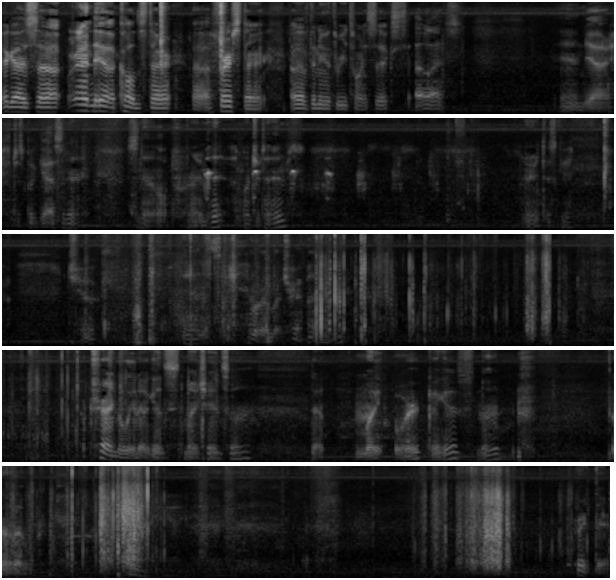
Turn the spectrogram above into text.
Hey guys, uh, we're gonna do a cold start, uh, first start of the new 326 LS. And yeah, just put gas in it. So now I'll prime it a bunch of times. Alright, that's good. Choke. And let's see, I don't have my tripod in trying to lean against my chainsaw. That might work, I guess. No? no, that won't. Right there.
